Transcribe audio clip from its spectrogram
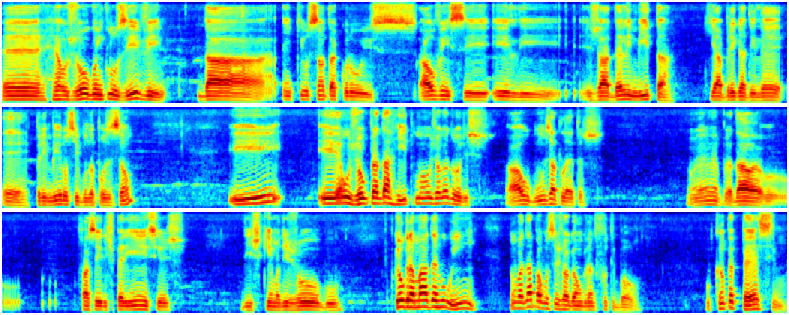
É, é o jogo, inclusive, da em que o Santa Cruz, ao vencer, ele já delimita que a briga dele é, é primeira ou segunda posição. E, e é um jogo para dar ritmo aos jogadores, a alguns atletas é? para dar fazer experiências de esquema de jogo. Porque o gramado é ruim. Não vai dar para você jogar um grande futebol. O campo é péssimo.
